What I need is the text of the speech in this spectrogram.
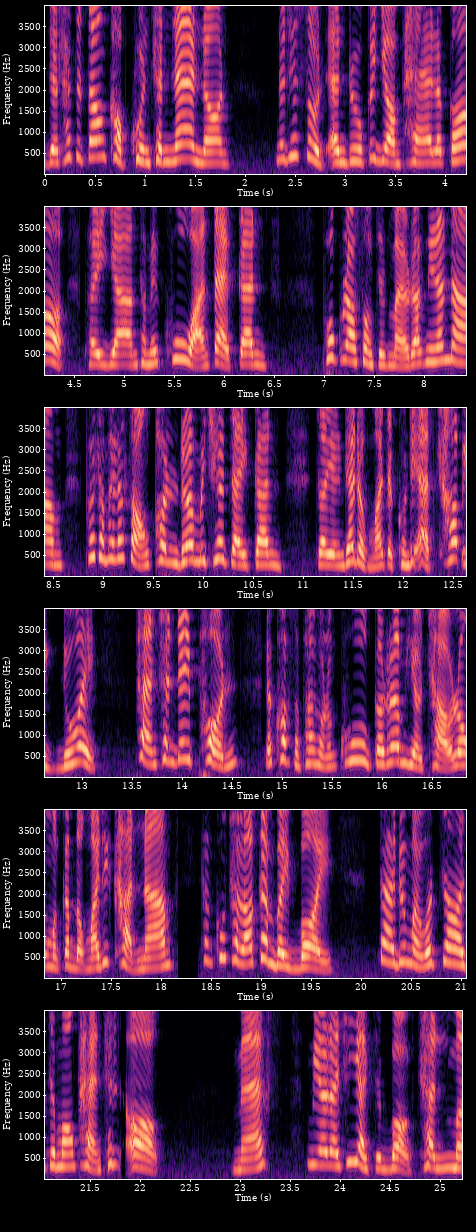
เดี๋ยวถ้าจะต้องขอบคุณฉันแน่นอน ในที่สุดแอนดรูก็ยอมแพ้แล้วก็พยายามทำให้คู่หวานแตกกัน พวกเราส่งจดหมายรักนิรนาม เพื่อทำให้ทั้งสองคนเริ่มไม่เชื่อใจกันจอยยังได้ดอกไม้จากคนที่แอบชอบอีกด้วย แผนฉันได้ผล และความสัมพันธ์ของทั้งคู่ก็เริ่มเหี่ยวเฉาลงเหมือนกับดอกไม้ที่ขาดน้ำทั้งคู่ทะเลาะกันบ่อยๆ แต่ดูเหมือนว่าจอยจะมองแผนฉันออก แม็กซ์มีอะไรที่อยากจะบอกฉันไหม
